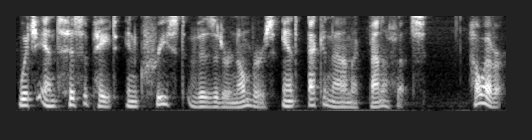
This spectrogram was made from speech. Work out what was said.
which anticipate increased visitor numbers and economic benefits. However,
